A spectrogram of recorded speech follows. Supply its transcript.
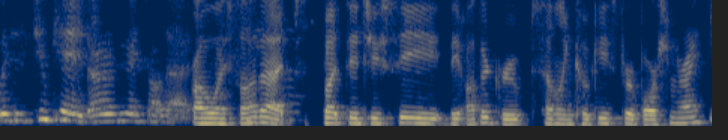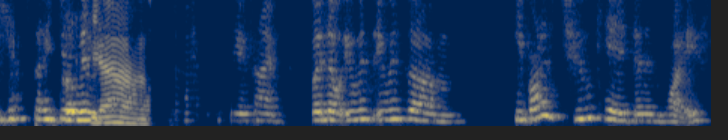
with his two kids. I don't know if you guys saw that. Oh, I saw that. But did you see the other group selling cookies for abortion rights? Yes, I did. Yeah. At the same time. But no, it was it was um he brought his two kids and his wife.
